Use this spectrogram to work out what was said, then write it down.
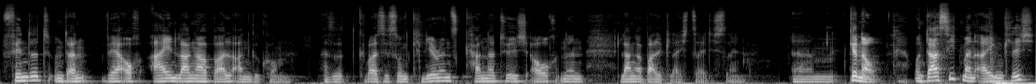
findet und dann wäre auch ein langer Ball angekommen. Also quasi so ein Clearance kann natürlich auch ein langer Ball gleichzeitig sein. Ähm, genau. Und da sieht man eigentlich,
